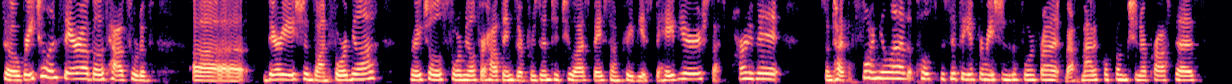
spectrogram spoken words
So Rachel and Sarah both have sort of uh, variations on formula. Rachel's formula for how things are presented to us based on previous behaviors, that's part of it. Some type of formula that pulls specific information to the forefront, mathematical function or process,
